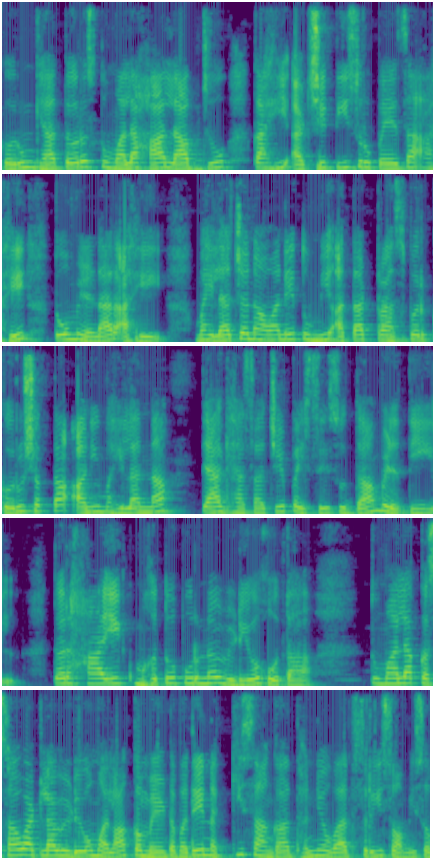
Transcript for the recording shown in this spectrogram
करून घ्या. तरच तुम्हाला हा लाभ जो काही आठशे तीस रुपयाचा आहे तो मिळणार आहे. महिलाच्या नावाने तुम्ही आता ट्रान्स्फर करू शकता आणि महिलांना त्या घॅसाचे पैसे सुद्धा मिळतील. तर हा एक महत्त्वपूर्ण व्हिडिओ होता. तुम्हाला कसा वाटला व्हिडिओ मला कमेंटमध्ये नक्की सांगा. धन्यवाद. श्री स्वामी सम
